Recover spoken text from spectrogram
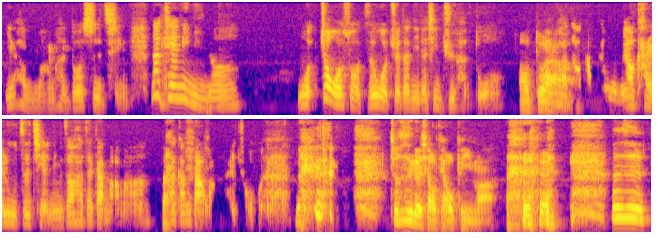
也很忙很多事情。那 Kenny 你呢？我就我所知，我觉得你的兴趣很多，哦，对包括到啊，刚刚我们要开录之前，你们知道他在干嘛吗？他刚打完排球回来。就是一个小调皮嘛。但是，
